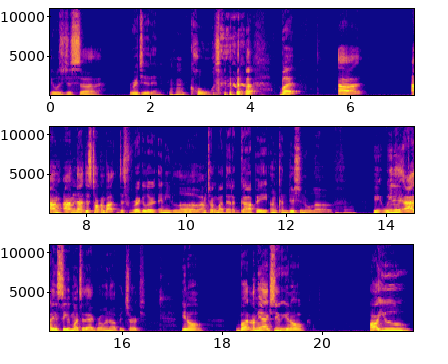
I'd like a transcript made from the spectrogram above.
it was just uh, rigid and mm-hmm. cold. but uh, I'm I'm not just talking about just regular any love. I'm talking about that agape, unconditional love. Mm-hmm. We, we didn't. I didn't see much of that growing up in church, you know. But let me ask you, you know, are you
